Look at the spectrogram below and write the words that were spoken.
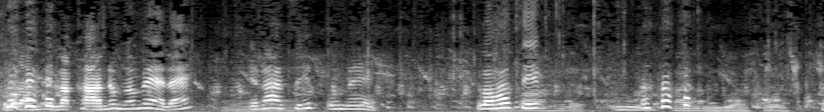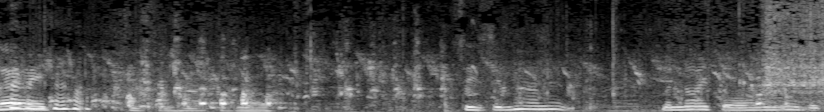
ตัวดำเป็นราคานึงนะแม่ได้เจ็ดห้าสิบอุ้ยแม่ร้อยห้าสิบอืมใส่น้ำเดียวคือใช่สี่สิบห้าตัวเดียวสี่สิบห้าแม่มันน้อยตัวมันไม่เด็ก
